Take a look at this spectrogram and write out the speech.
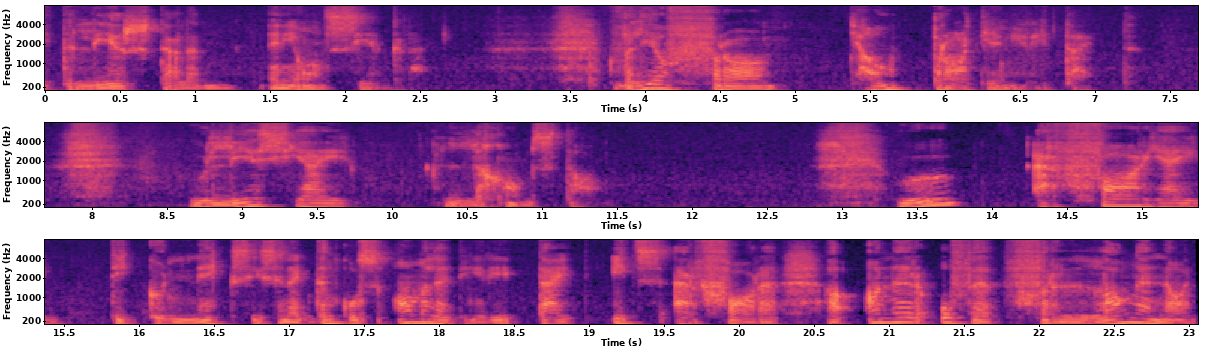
die teleurstelling en die onsekerheid. Ek wil jou vra, jou praat jy in hierdie tyd? Hoe lees jy liggaamstaal? Hoe ervaar jy die koneksies en ek dink ons almal het hierdie tyd iets ervare 'n ander of 'n verlange na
